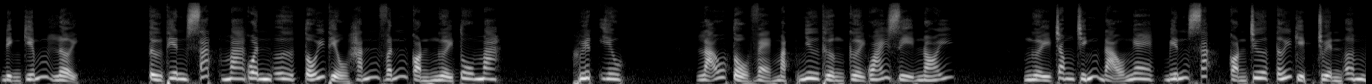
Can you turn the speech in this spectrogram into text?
định kiếm lợi. Từ thiên sát ma quân ư tối thiểu hắn vẫn còn người tu ma. Huyết yêu. Lão tổ vẻ mặt như thường cười quái gì nói. Người trong chính đạo nghe biến sắc còn chưa tới kịp truyền âm.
